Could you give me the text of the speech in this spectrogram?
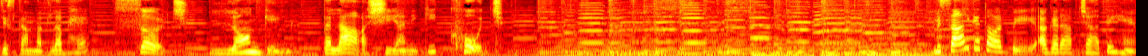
जिसका मतलब है सर्च लॉन्गिंग तलाश, यानी कि खोज। मिसाल के तौर पे अगर आप चाहते हैं,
